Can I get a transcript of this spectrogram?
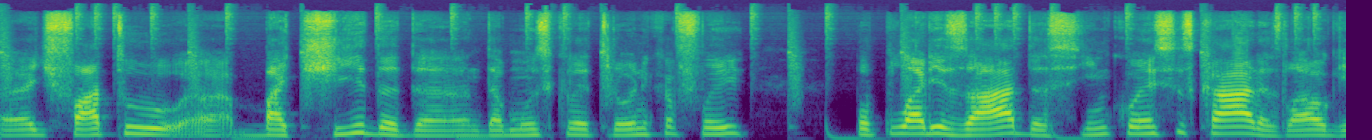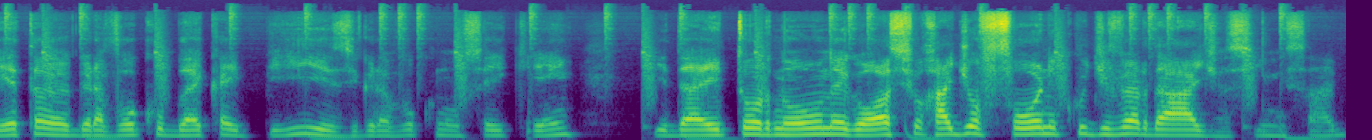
uh, de fato a batida da, da música eletrônica foi popularizada assim com esses caras lá. O Guetta gravou com o Black Eyed Peas e gravou com não sei quem, e daí tornou um negócio radiofônico de verdade, assim, sabe?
